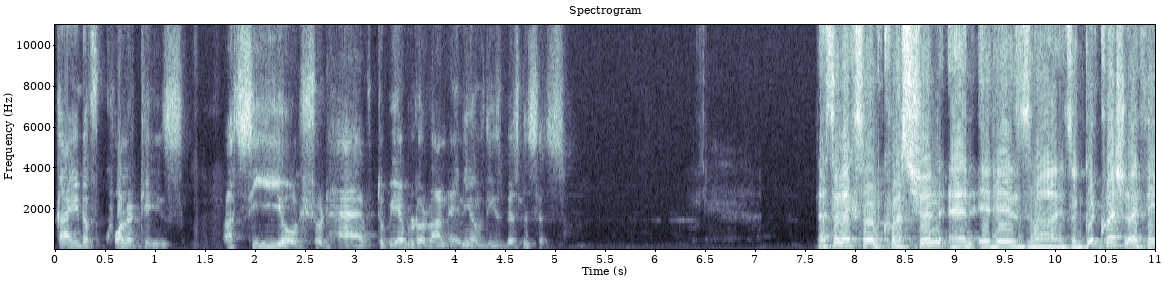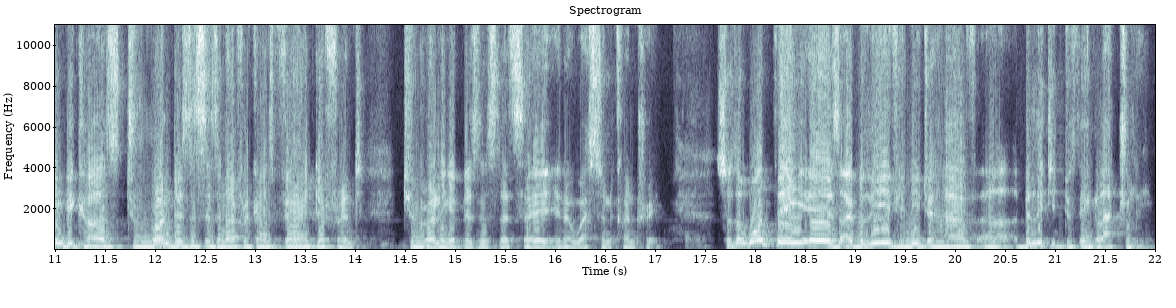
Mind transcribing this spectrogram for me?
kind of qualities a CEO should have to be able to run any of these businesses? That's an excellent question, and it is uh, it's a good question I think because to run businesses in Africa is very different to running a business, let's say, in a Western country. Okay. So the one thing is, I believe you need to have uh, ability to think laterally.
